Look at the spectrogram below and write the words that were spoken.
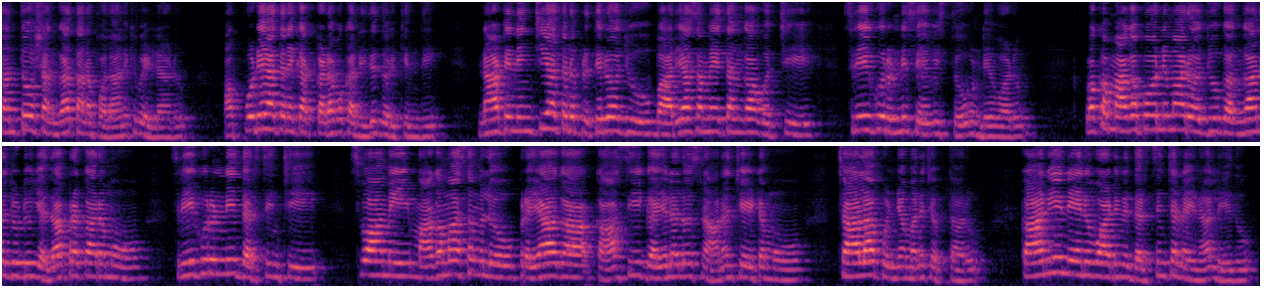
సంతోషంగా తన పొలానికి వెళ్ళాడు. అప్పుడే అతనికి అక్కడ ఒక నిధి దొరికింది. నాటి నుంచి అతడు ప్రతిరోజు భార్యాసమేతంగా వచ్చి శ్రీగురుణ్ణి సేవిస్తూ ఉండేవాడు. ఒక మాఘ పౌర్ణిమ రోజు గంగానుజుడు యథాప్రకారము శ్రీగురుణ్ణి దర్శించి స్వామి మాఘమాసములో ప్రయాగ కాశీ గయలలో స్నానం చేయటము చాలా పుణ్యమని చెప్తారు. కానీ నేను వాటిని దర్శించనైనా లేదు.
